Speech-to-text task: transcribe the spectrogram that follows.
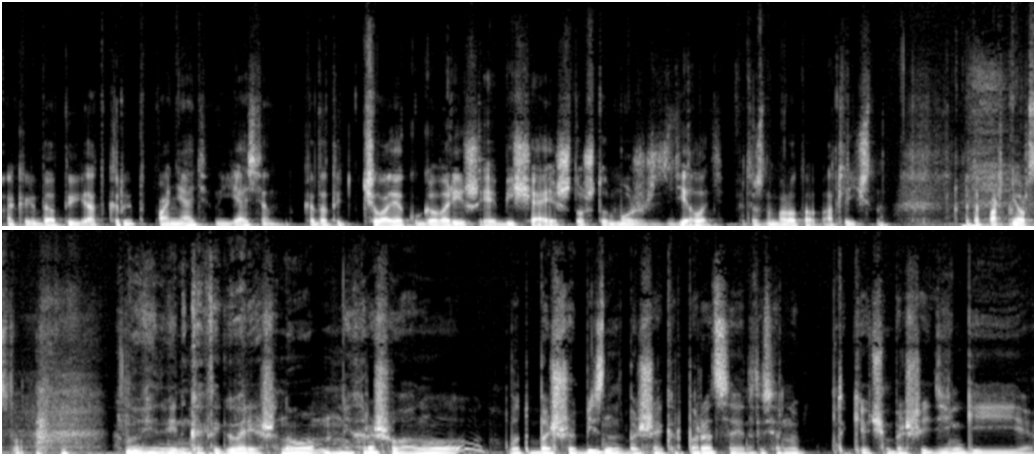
А когда ты открыт, понятен, ясен, когда ты человеку говоришь и обещаешь то, что можешь сделать, это же наоборот отлично. Это партнерство. Ну, вин-вин, как ты говоришь. Но хорошо, ну, вот большой бизнес, большая корпорация, это все равно такие очень большие деньги, и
